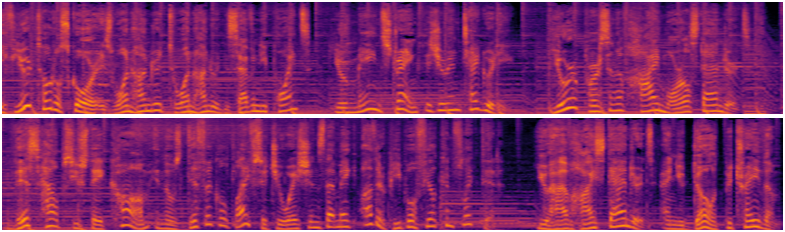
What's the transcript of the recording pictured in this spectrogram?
If your total score is 100 to 170 points, your main strength is your integrity. You're a person of high moral standards. This helps you stay calm in those difficult life situations that make other people feel conflicted. You have high standards and you don't betray them,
